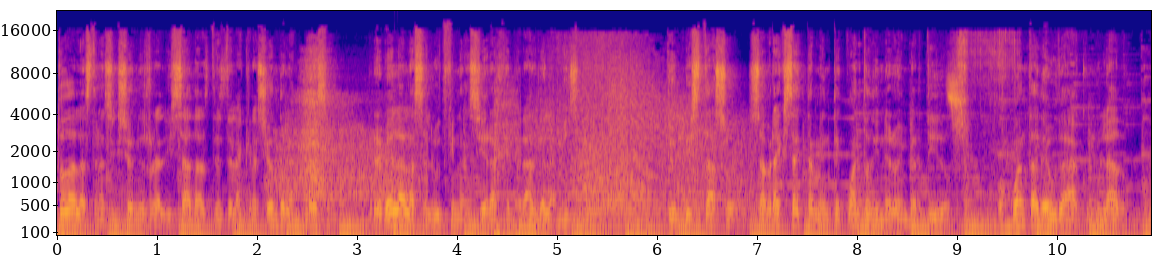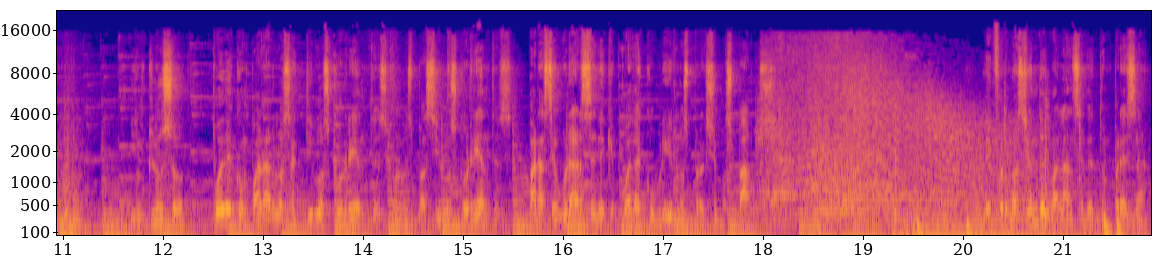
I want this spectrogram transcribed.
todas las transacciones realizadas desde la creación de la empresa, revela la salud financiera general de la misma. De un vistazo, sabrá exactamente cuánto dinero ha invertido o cuánta deuda ha acumulado. Incluso puede comparar los activos corrientes con los pasivos corrientes para asegurarse de que pueda cubrir los próximos pagos. La información del balance de tu empresa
